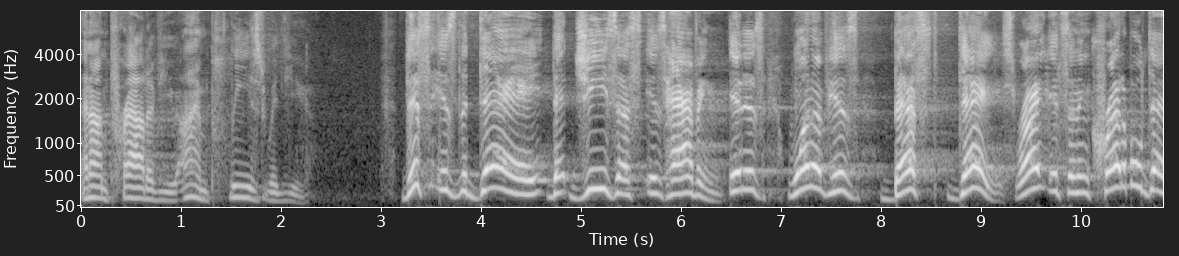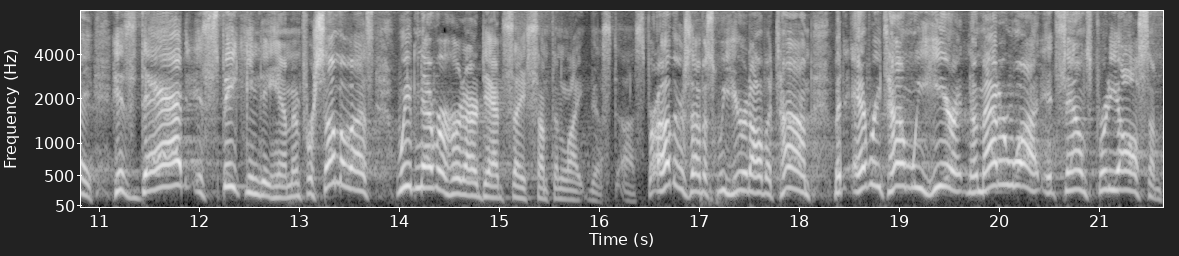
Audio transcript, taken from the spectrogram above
and I'm proud of you. I am pleased with you. This is the day that Jesus is having. It is one of his best days, right? It's an incredible day. His dad is speaking to him. And for some of us, we've never heard our dad say something like this to us. For others of us, we hear it all the time. But every time we hear it, no matter what, it sounds pretty awesome.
